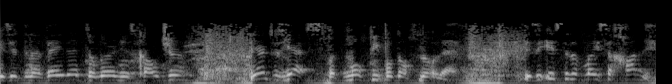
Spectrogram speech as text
Is it an Aveda to learn his culture? The answer is yes, but most people don't know that. Is the Isra of Leisa Chani?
